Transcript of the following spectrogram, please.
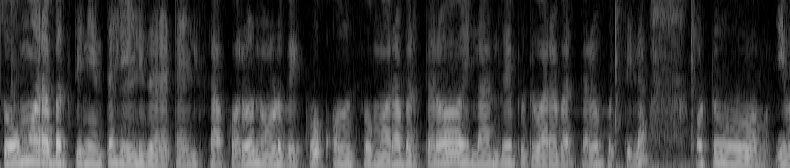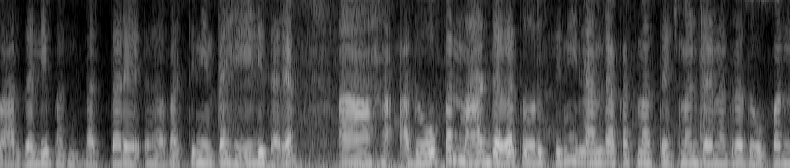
ಸೋಮವಾರ ಬರ್ತೀನಿ ಅಂತ ಹೇಳಿದ್ದಾರೆ ಟೈಲ್ಸ್ ಹಾಕೋರು, ನೋಡಬೇಕು. ಸೋಮವಾರ ಬರ್ತಾರೋ ಇಲ್ಲಾಂದರೆ ಬುಧವಾರ ಬರ್ತಾರೋ ಗೊತ್ತಿಲ್ಲ. ಒಟ್ಟು ಈ ವಾರದಲ್ಲಿ ಬಂದು, ಬರ್ತಾರೆ ಬರ್ತೀನಿ ಅಂತ ಹೇಳಿದ್ದಾರೆ. ಅದು ಓಪನ್ ಮಾಡಿದಾಗ ತೋರಿಸ್ತೀನಿ. ಇಲ್ಲಾಂದರೆ ಅಕಸ್ಮಾತ್ ಯಜಮಾನ್ರು ಏನಾದರೂ ಅದು ಓಪನ್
